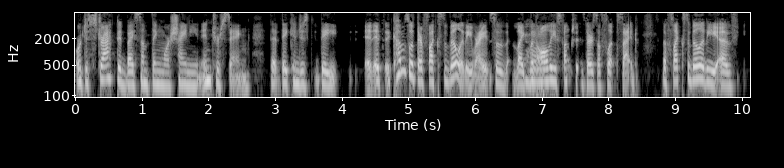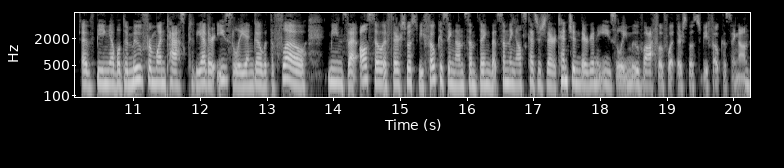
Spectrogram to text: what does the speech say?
or distracted by something more shiny and interesting that they can just, they, it, it comes with their flexibility, right? So like mm-hmm. with all these functions, there's a flip side. The flexibility of of being able to move from one task to the other easily and go with the flow means that also if they're supposed to be focusing on something but something else catches their attention they're going to easily move off of what they're supposed to be focusing on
